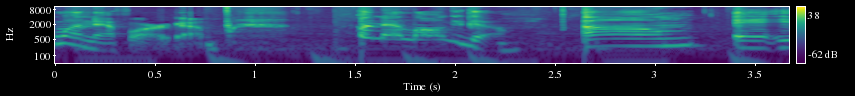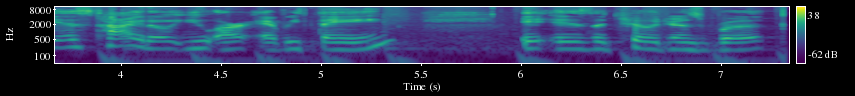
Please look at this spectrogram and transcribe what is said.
wasn't that far ago, wasn't that long ago. Um, and it's titled "You Are Everything." It is a children's book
